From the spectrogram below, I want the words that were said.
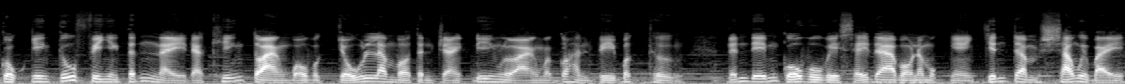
Cuộc nghiên cứu phi nhân tính này đã khiến toàn bộ vật chủ lâm vào tình trạng điên loạn và có hành vi bất thường. Đến điểm của vụ việc xảy ra vào năm 1967,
